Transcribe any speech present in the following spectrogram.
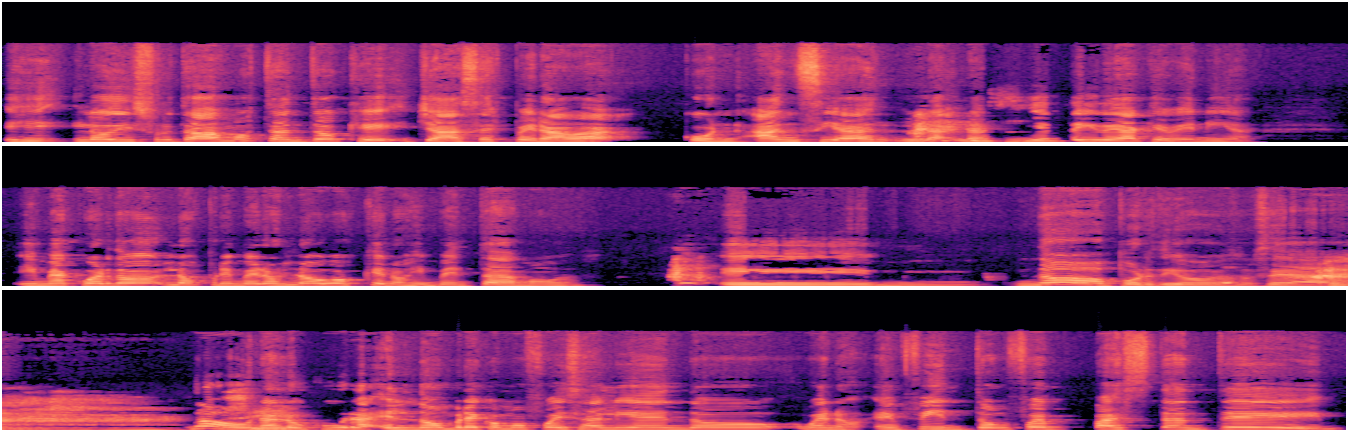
Y lo disfrutábamos tanto que ya se esperaba con ansias la, siguiente idea que venía. Y me acuerdo los primeros logos que nos inventamos. Eh, no, por Dios, o sea, no, una locura. El nombre, cómo fue saliendo. Bueno, en fin, todo fue bastante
